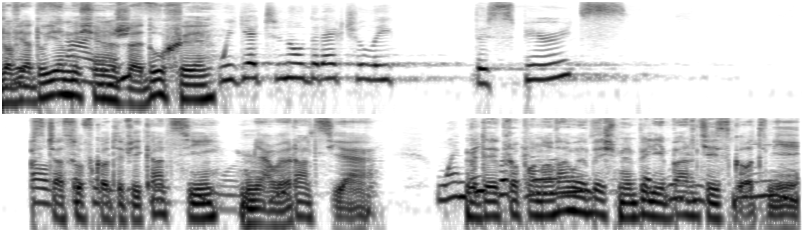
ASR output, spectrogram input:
dowiadujemy się, że duchy z czasów kodyfikacji miały rację, gdy proponowały, byśmy byli bardziej zgodni.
